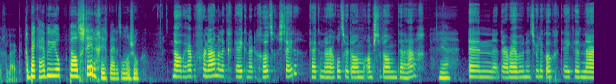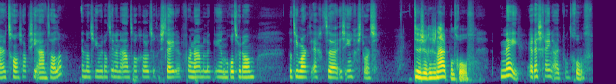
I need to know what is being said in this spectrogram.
gelijk. Rebecca, hebben jullie op bepaalde steden gericht bij dit onderzoek? Nou, we hebben voornamelijk gekeken naar de grotere steden. We kijken naar Rotterdam, Amsterdam, Den Haag. Ja. En daarbij hebben we natuurlijk ook gekeken naar transactieaantallen. En dan zien we dat in een aantal grotere steden, voornamelijk in Rotterdam, dat die markt echt uh, is ingestort. Dus er is een uitpondgolf? Nee, er is geen uitpondgolf.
